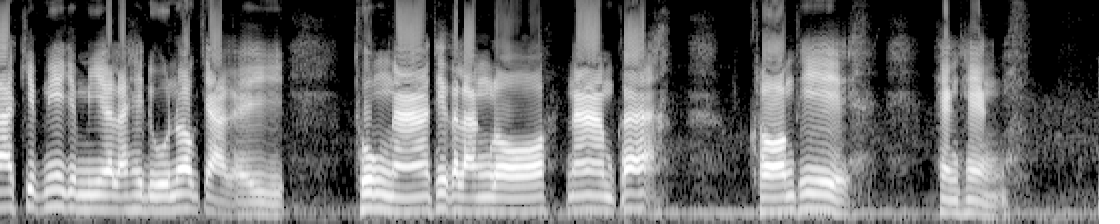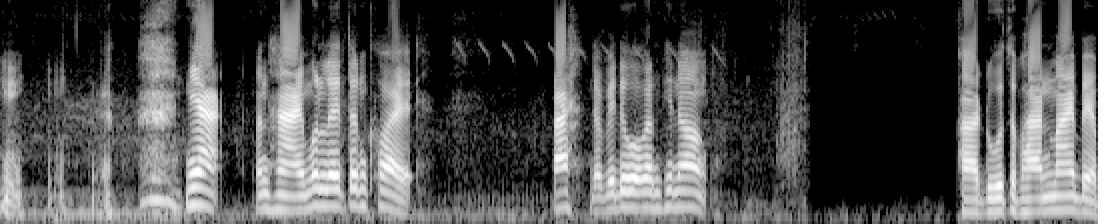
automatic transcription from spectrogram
ราชคลิปนี้จะมีอะไรให้ดูนอกจากไอ้ทุ่งนาที่กำลังรอน้ำก็คลองที่ แห่งๆ เนี่ยมันหายหมดเลยต้นข่อย ไปเดี๋ยวไปดูกันพี่น้อง พาดูสะพานไม้แบบ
